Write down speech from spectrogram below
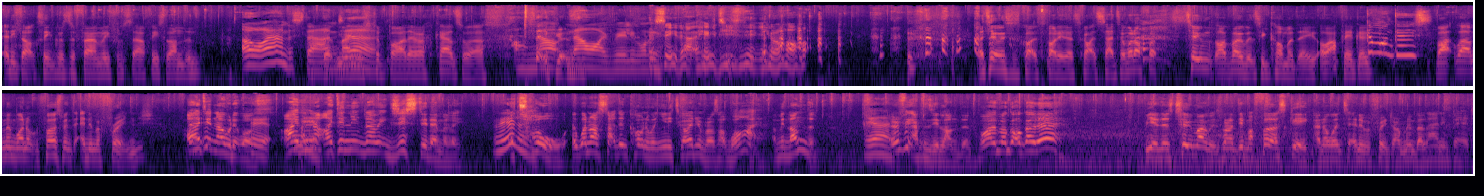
any dark secrets of family from South East London Oh, I that understand. managed yeah. to buy their council house. Oh, now, now I really want to see that. Who do you think you are? I tell you, this is quite funny. That's quite sad. So when I first, two like moments in comedy. Oh, up here, Goose. Come on, Goose. Right, well, I remember when I first went to Edinburgh Fringe. Oh, I uh, didn't know what it was. I didn't. Know, I didn't even know it existed, Emily. Really? At all. When I started doing comedy, when you need to go to Edinburgh, I was like, why? I'm in London. Yeah. Everything happens in London. Why have I got to go there? But yeah, there's two moments when I did my first gig and I went to Edinburgh Fringe. I remember laying in bed,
